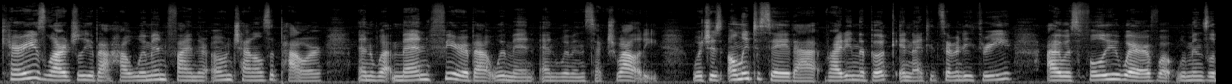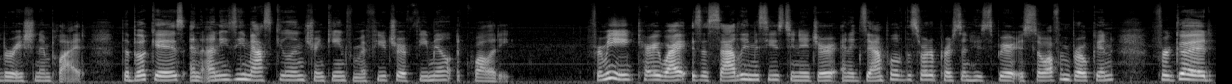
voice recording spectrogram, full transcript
Carrie is largely about how women find their own channels of power and what men fear about women and women's sexuality, which is only to say that, writing the book in 1973, I was fully aware of what women's liberation implied. The book is An Uneasy Masculine Shrinking from a Future of Female Equality. For me, Carrie White is a sadly misused teenager, an example of the sort of person whose spirit is so often broken for good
